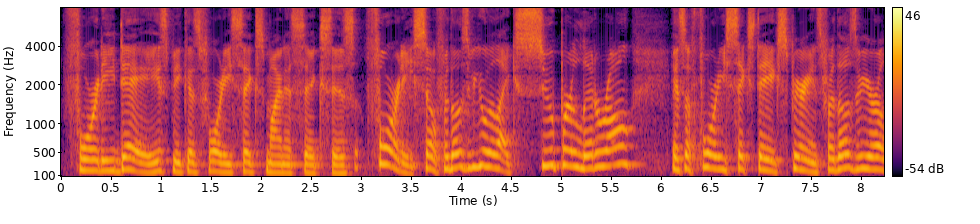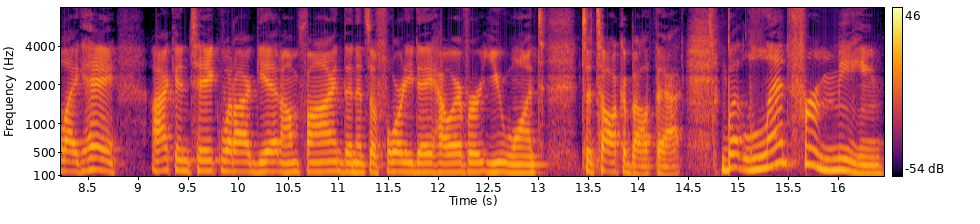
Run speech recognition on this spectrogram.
40 days because 46 minus 6 is 40. So for those of you who are like super literal, it's a 46 day experience. For those of you who are like, hey, I can take what I get, I'm fine, then it's a 40 day, however you want to talk about that. But Lent for me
